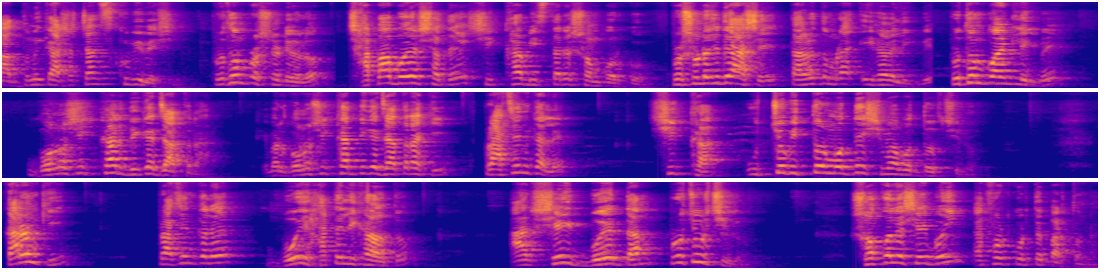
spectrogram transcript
মাধ্যমিকে আসার চান্স খুবই বেশি। প্রথম প্রশ্নটি হলো, ছাপা বইয়ের সাথে শিক্ষা বিস্তারের সম্পর্ক। প্রশ্নটা যদি আসে, তাহলে তোমরা এইভাবে লিখবে। প্রথম পয়েন্ট লিখবে, গণশিক্ষার দিকে যাত্রা। এবার গণশিক্ষার দিকে যাত্রা কি? প্রাচীনকালে শিক্ষা উচ্চবিত্তর মধ্যে সীমাবদ্ধ ছিল। কারণ কি? প্রাচীনকালে বই হাতে লেখা হতো, আর সেই বইয়ের দাম প্রচুর ছিল। সকলে সেই বই অ্যাফোর্ড করতে পারতো না।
